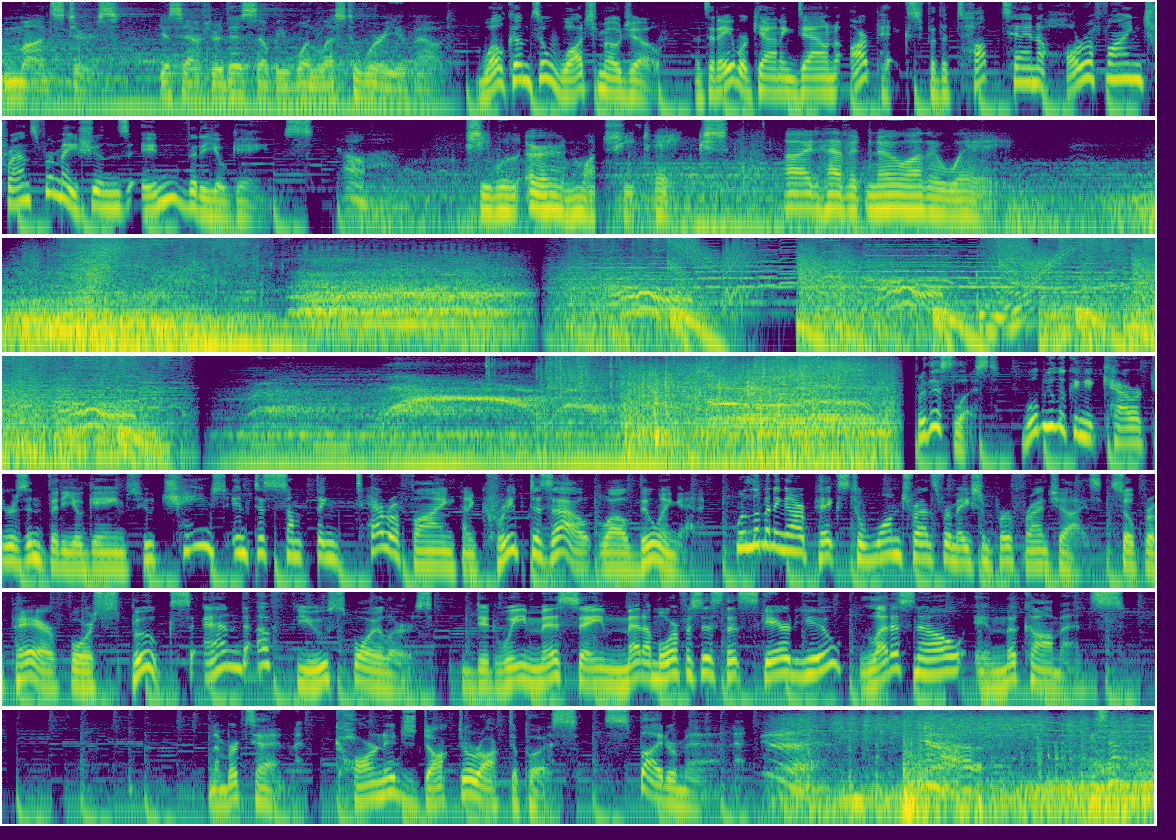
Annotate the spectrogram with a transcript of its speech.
Monsters. Guess after this, there'll be one less to worry about. Welcome to Watch Mojo, and today we're counting down our picks for the top 10 horrifying transformations in video games. Come. She will earn what she takes. I'd have it no other way. This list, we'll be looking at characters in video games who changed into something terrifying and creeped us out while doing it. We're limiting our picks to one transformation per franchise, so prepare for spooks and a few spoilers. Did we miss a metamorphosis that scared you? Let us know in the comments. Number 10. Carnage Dr. Octopus, Spider Man. Is that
